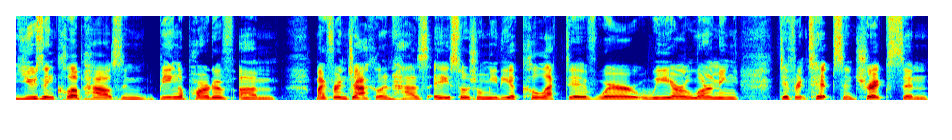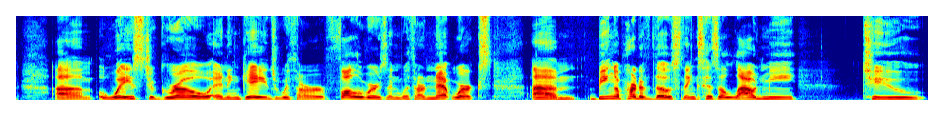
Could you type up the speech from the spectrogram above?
using Clubhouse and being a part of um, my friend Jacqueline has a social media collective where we are learning different tips and tricks and um, ways to grow and engage with our followers and with our networks. Um, being a part of those things has allowed me to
